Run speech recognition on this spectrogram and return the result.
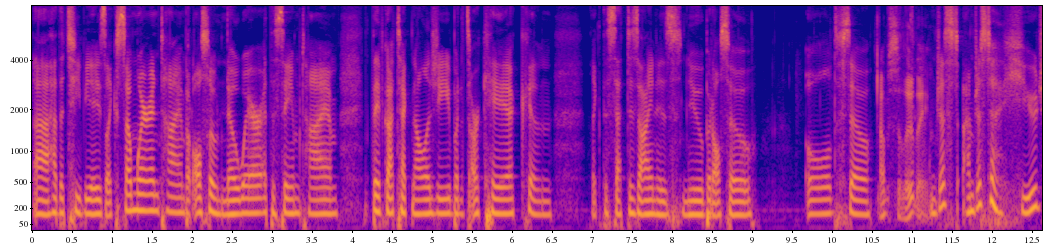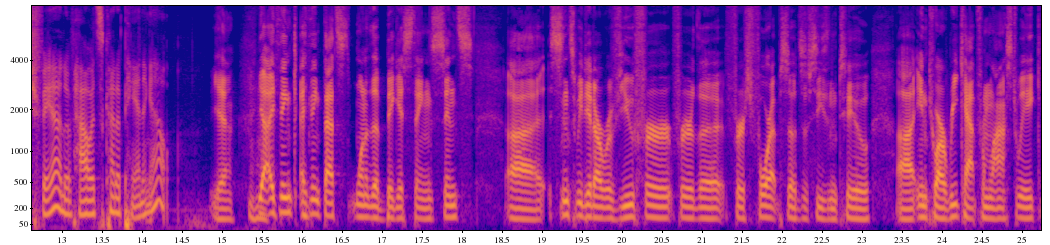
Uh, how the TVA is like somewhere in time, but also nowhere at the same time. They've got technology, but it's archaic, and like the set design is new, but also old. So Absolutely. I'm just I'm just a huge fan of how it's kind of panning out. Yeah, yeah. I think I think that's one of the biggest things since uh, since we did our review for for the first four episodes of season two uh, into our recap from last week.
